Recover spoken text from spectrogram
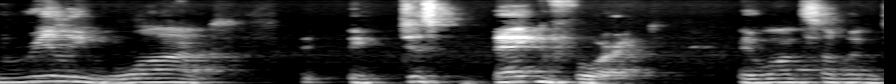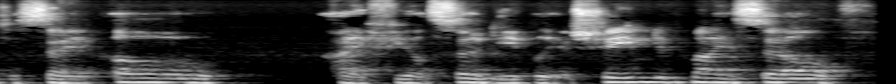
really want, they just beg for it. They want someone to say, Oh, I feel so deeply ashamed of myself.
